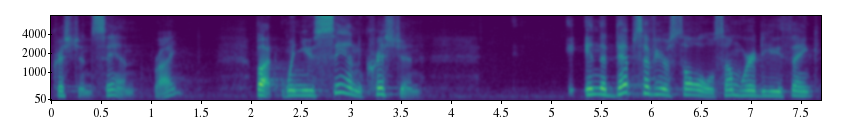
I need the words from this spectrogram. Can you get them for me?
Christians sin, right? But when you sin, Christian, in the depths of your soul, somewhere do you think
